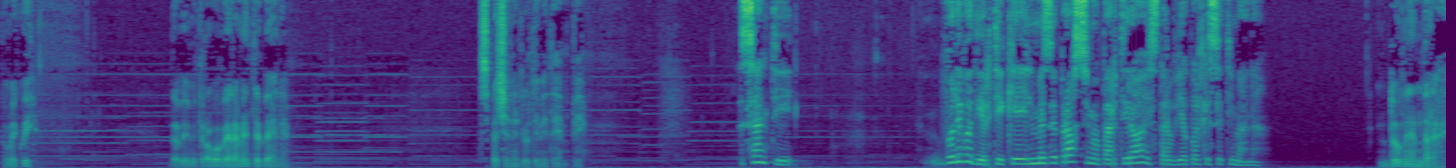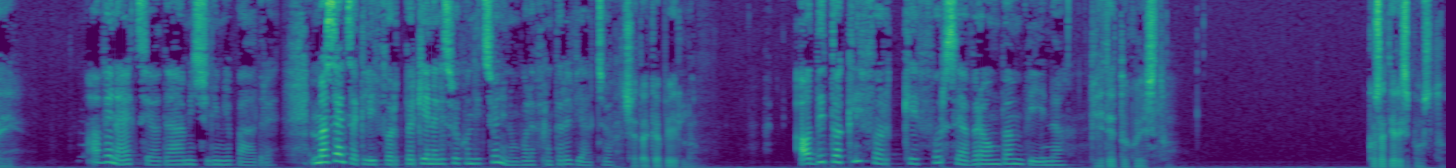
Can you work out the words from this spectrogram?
Come qui, dove mi trovo veramente bene. Specie negli ultimi tempi. Senti, volevo dirti che il mese prossimo partirò e starò via qualche settimana. Dove andrai? A Venezia, da amici di mio padre. Ma senza Clifford, perché nelle sue condizioni non vuole affrontare il viaggio. C'è da capirlo. Ho detto a Clifford che forse avrò un bambino. Chi hai detto questo? Cosa ti ha risposto?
